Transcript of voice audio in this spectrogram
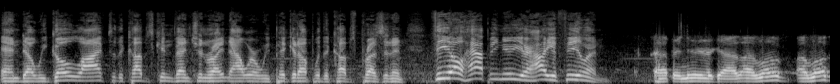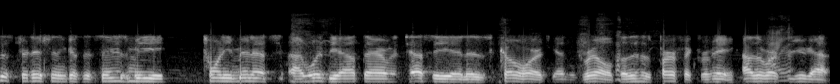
And uh, we go live to the Cubs convention right now, where we pick it up with the Cubs president. Theo, Happy New Year. How you feeling? Happy New Year, guys! I love I love this tradition because it saves me 20 minutes. I would be out there with Jesse and his cohorts getting grilled, so this is perfect for me. How's it work for you guys?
